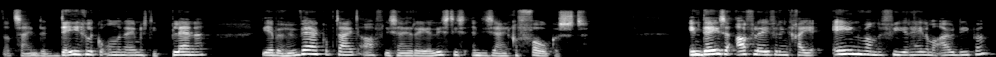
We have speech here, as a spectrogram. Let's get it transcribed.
Dat zijn de degelijke ondernemers die plannen. Die hebben hun werk op tijd af, die zijn realistisch en die zijn gefocust. In deze aflevering ga je één van de vier helemaal uitdiepen.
